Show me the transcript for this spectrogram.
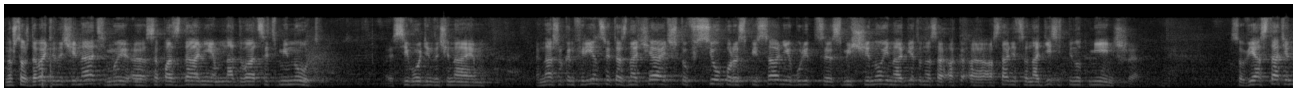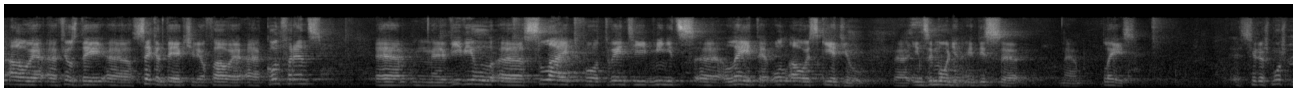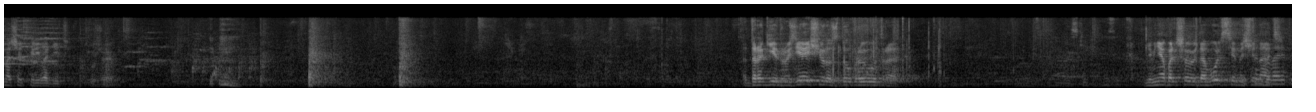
Ну что ж, давайте начинать. Мы э, с опозданием на 20 минут сегодня начинаем нашу конференцию. Это означает, что все по расписанию будет э, смещено, и на обед у нас а, а, останется на 10 минут меньше. So we are starting our uh, first day, second day actually of our conference. We will slide for 20 minutes later all our schedule in the morning in this place. Сереж, можешь начать переводить уже? Дорогие друзья, еще раз доброе утро. Для меня большое удовольствие начинать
